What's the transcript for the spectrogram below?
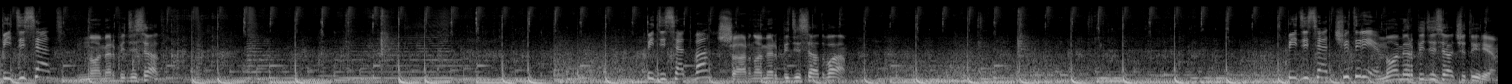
Пятьдесят. Номер пятьдесят. Пятьдесят два. Шар номер пятьдесят два. 54. Номер 54.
